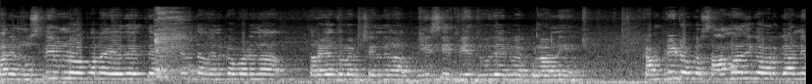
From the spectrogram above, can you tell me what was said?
మరి ముస్లిం లోపల ఏదైతే అత్యంత వెనుకబడిన తరగతులకు చెందిన బీసీబీ దూదేకుల కులాన్ని కంప్లీట్ ఒక సామాజిక వర్గాన్ని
